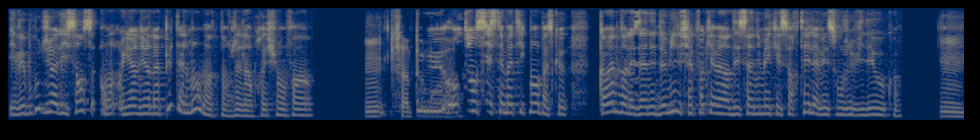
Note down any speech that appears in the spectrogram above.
il y avait beaucoup de jeux à licence. On- Il y, en- il y en a plus tellement maintenant, j'ai l'impression. Enfin, C'est un peu plus moins. autant systématiquement, parce que quand même, dans les années 2000, chaque fois qu'il y avait un dessin animé qui sortait, il avait son jeu vidéo, quoi. Hmm.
